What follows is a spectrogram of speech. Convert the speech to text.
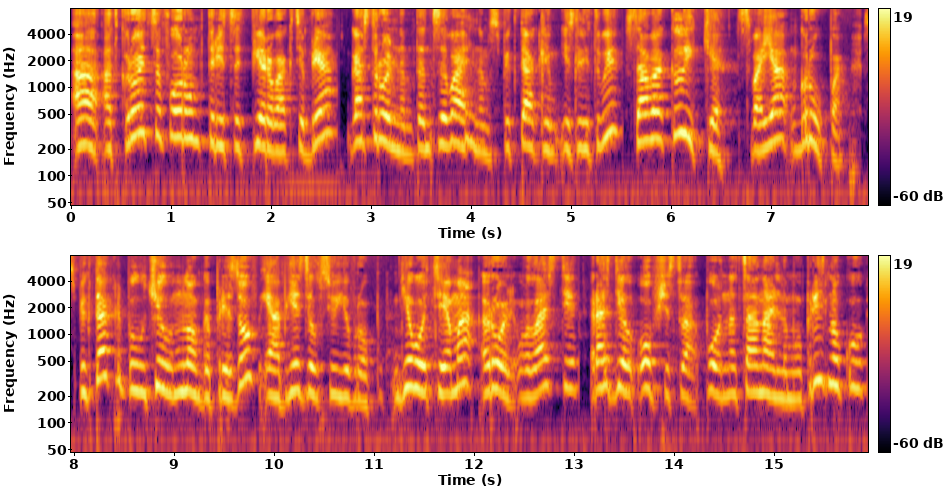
А откроется форум 31 октября гастрольным танцевальным танцевальным спектаклем из Литвы «Сава Клыке. Своя группа». Спектакль получил много призов и объездил всю Европу. Его тема – роль власти, раздел общества по национальному признаку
